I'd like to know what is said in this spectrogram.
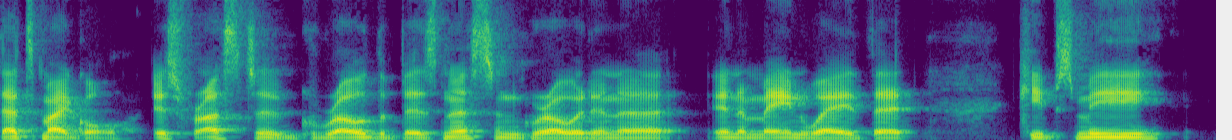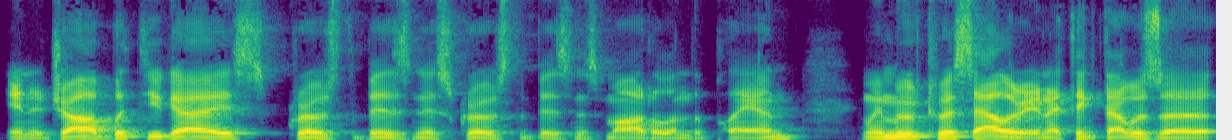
That's my goal is for us to grow the business and grow it in a in a main way that keeps me in a job with you guys, grows the business, grows the business model and the plan we moved to a salary. And I think that was a,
